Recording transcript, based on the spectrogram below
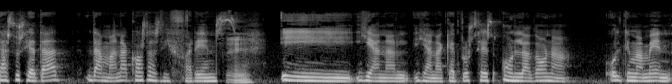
la societat demana coses diferents sí. i, i, en el, i en aquest procés on la dona últimament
